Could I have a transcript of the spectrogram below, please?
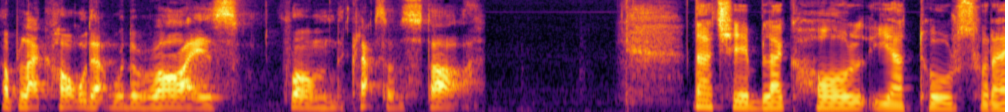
a black hole that would arise from the collapse of a star. دا چې بلک هول یا تور سوره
